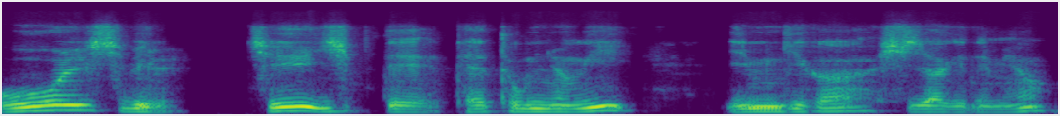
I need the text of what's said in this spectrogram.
5월 10일 제20대 대통령이 임기가 시작이 되며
